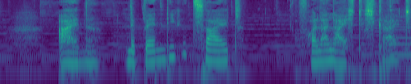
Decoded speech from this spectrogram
eine lebendige Zeit voller Leichtigkeit.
